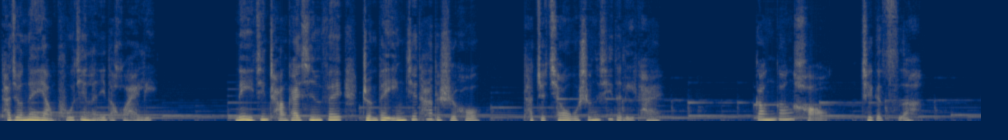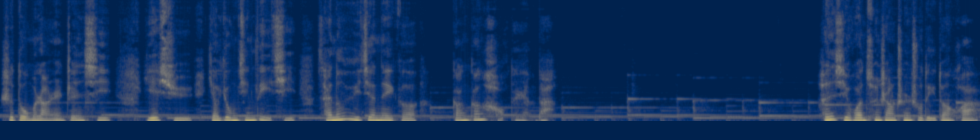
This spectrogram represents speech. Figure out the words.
他就那样扑进了你的怀里。你已经敞开心扉，准备迎接他的时候，他却悄无声息地离开。刚刚好这个词啊，是多么让人珍惜！也许要用尽力气，才能遇见那个刚刚好的人吧。很喜欢村上春树的一段话：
